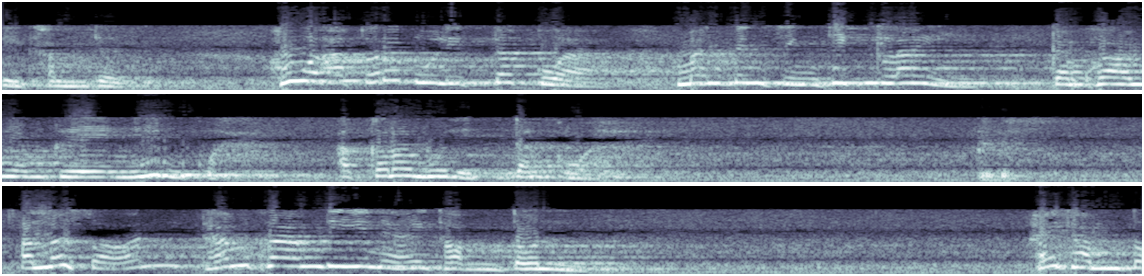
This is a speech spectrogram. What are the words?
ติธรรมเถิดหัวอักรบุลิตะกว่า มันเป็นสิ่งที่ใกล้กับความยำเกรงยิ่งกว่าอักรบุลิตะกว่าอัลลอฮ์สอนทำความดีเนี่ยให้ถ่อมตน ให้ถ่อมต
